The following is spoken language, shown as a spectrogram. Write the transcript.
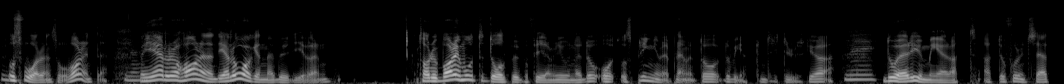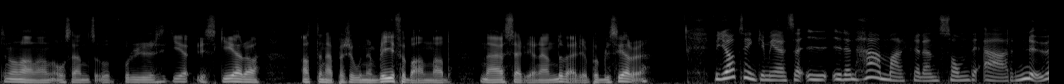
Mm. Och svårare än så var det inte. Nej. Men det gäller att ha den här dialogen med budgivaren. Tar du bara emot ett dolt bud på 4 miljoner då, och, och springer med problemet, då, då vet du inte riktigt hur du ska göra. Nej. Då är det ju mer att, att då får du inte säga till någon annan och sen så får du riskera, riskera att den här personen blir förbannad när säljaren ändå väljer att publicera det. För jag tänker mer att så här, i, i den här marknaden som det är nu,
